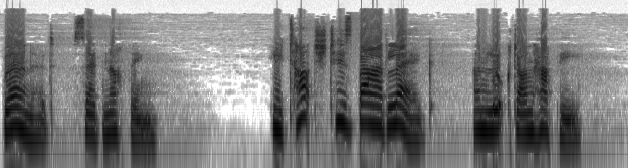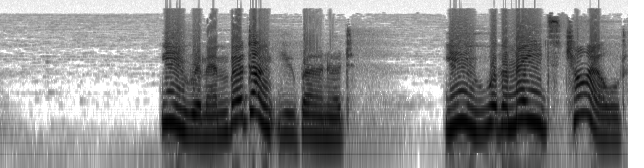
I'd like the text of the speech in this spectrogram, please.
Bernard said nothing. He touched his bad leg and looked unhappy. You remember, don't you, Bernard? You were the maid's child,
